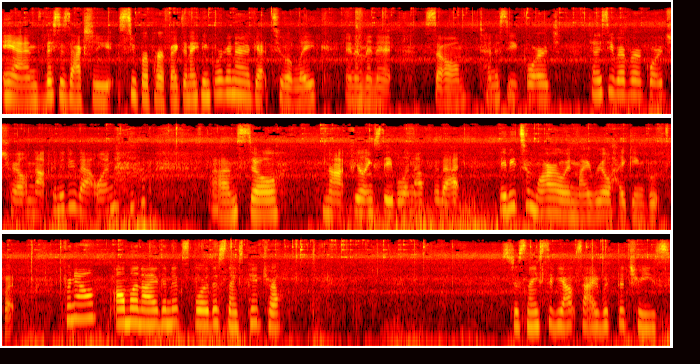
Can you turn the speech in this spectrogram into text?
And this is actually super perfect. And I think we're gonna get to a lake in a minute. So Tennessee Gorge, Tennessee River Gorge Trail, I'm not gonna do that one. I'm still not feeling stable enough for that. Maybe tomorrow in my real hiking boots, but for now, Alma and I are gonna explore this nice paved trail. It's just nice to be outside with the trees.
